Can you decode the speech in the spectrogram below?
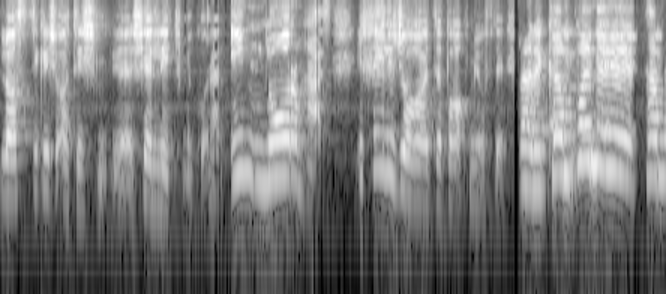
لاستیکش آتش شلیک می‌کنن. این نرم هست. این خیلی جاها اتفاق میفته برای بله، کمپاین کم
